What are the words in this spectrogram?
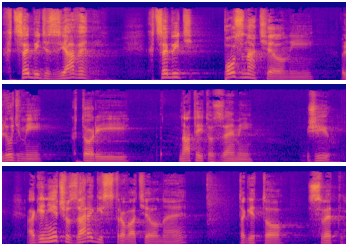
Chce byť zjavený. Chce byť poznateľný ľuďmi, ktorí na tejto zemi žijú. Ak je niečo zaregistrovateľné, tak je to svetlo.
